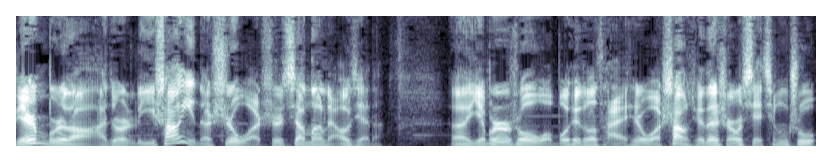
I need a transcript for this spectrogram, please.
别人不知道啊，就是李商隐的诗我是相当了解的。呃，也不是说我不会多才，其实我上学的时候写情书，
